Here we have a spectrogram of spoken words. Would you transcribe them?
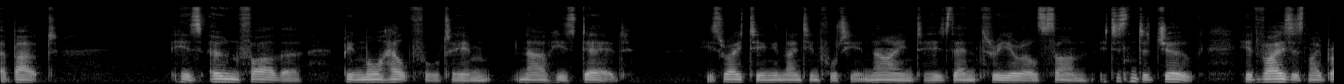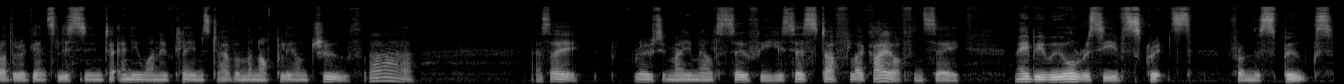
about his own father being more helpful to him now he's dead. He's writing in 1949 to his then three year old son. It isn't a joke. He advises my brother against listening to anyone who claims to have a monopoly on truth. Ah! As I wrote in my email to Sophie, he says stuff like I often say maybe we all receive scripts from the spooks.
